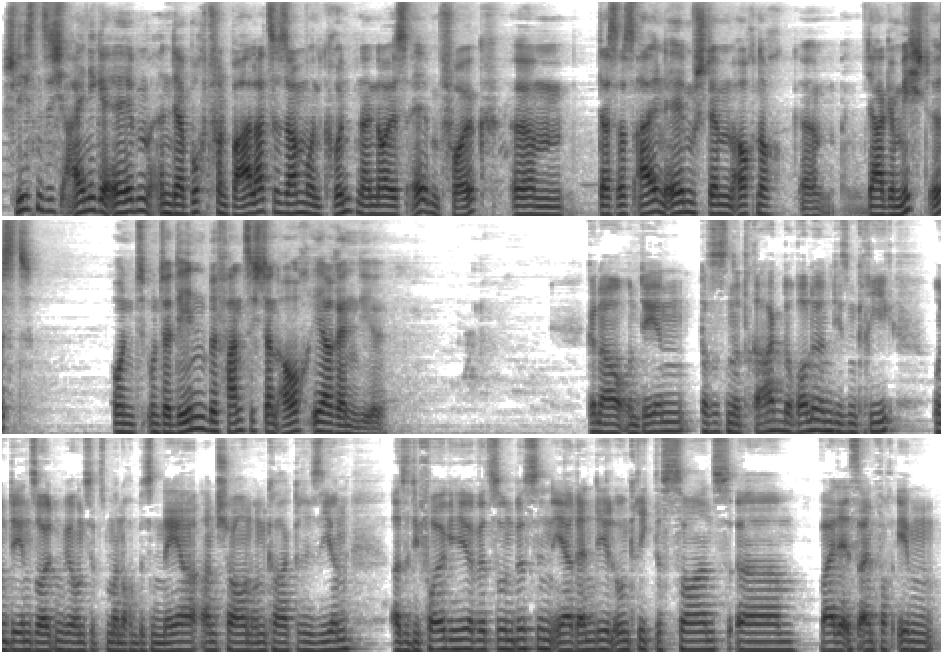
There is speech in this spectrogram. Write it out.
schließen sich einige Elben in der Bucht von Bala zusammen und gründen ein neues Elbenvolk, ähm, das aus allen Elbenstämmen auch noch ähm, ja, gemischt ist. Und unter denen befand sich dann auch Earendil. Genau, und den, das ist eine tragende Rolle in diesem Krieg und den sollten wir uns jetzt mal noch ein bisschen näher anschauen und charakterisieren. Also die Folge hier wird so ein bisschen Earendil und Krieg des Zorns, ähm, weil der ist einfach eben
